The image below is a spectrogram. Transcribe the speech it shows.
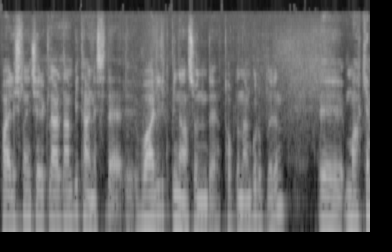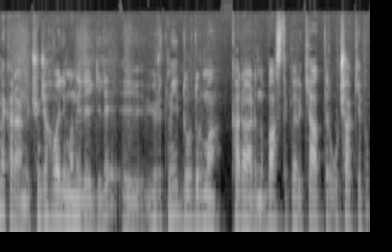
paylaşılan içeriklerden bir tanesi de e, valilik binası önünde toplanan grupların e, mahkeme kararını 3. Havalimanı ile ilgili e, yürütmeyi durdurma kararını bastıkları kağıtları uçak yapıp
